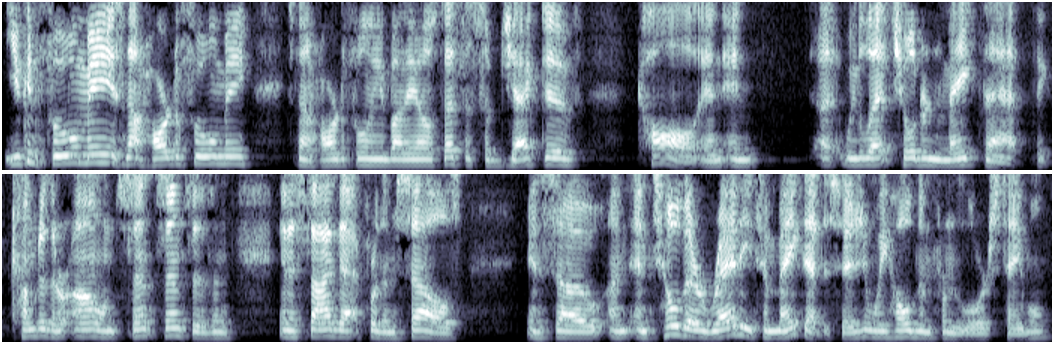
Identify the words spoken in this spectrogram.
You can fool me. It's not hard to fool me. It's not hard to fool anybody else. That's a subjective call, and and uh, we let children make that. They come to their own senses and and decide that for themselves. And so, un- until they're ready to make that decision, we hold them from the Lord's table.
